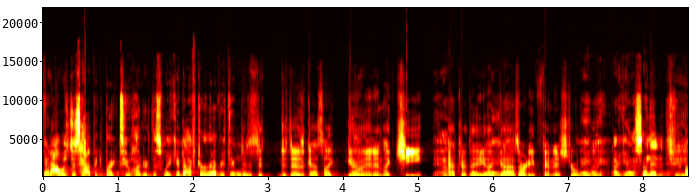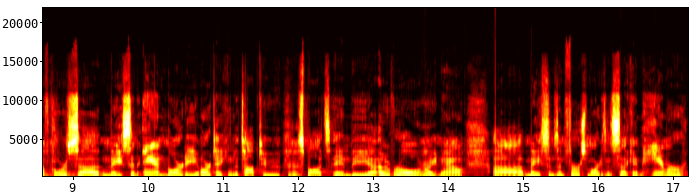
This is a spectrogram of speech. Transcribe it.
And I was just happy to break 200 this weekend after everything was Dude, did, did those guys like go in and like cheat Yeah. after they like Maybe. guys already finished or Maybe, what? I guess. And then, of course, uh, Mason and Marty are taking the top two spots in the uh, overall right now. Uh, Mason's in first, Marty's in second. Hammer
